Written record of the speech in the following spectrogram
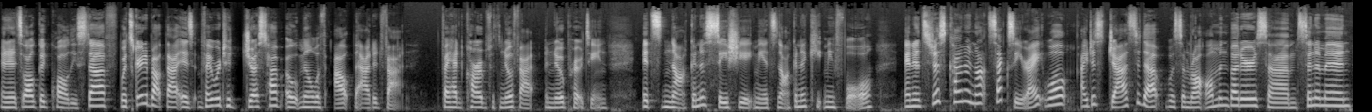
And it's all good quality stuff. What's great about that is if I were to just have oatmeal without the added fat, if I had carbs with no fat and no protein, it's not going to satiate me. It's not going to keep me full. And it's just kind of not sexy, right? Well, I just jazzed it up with some raw almond butter, some cinnamon.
